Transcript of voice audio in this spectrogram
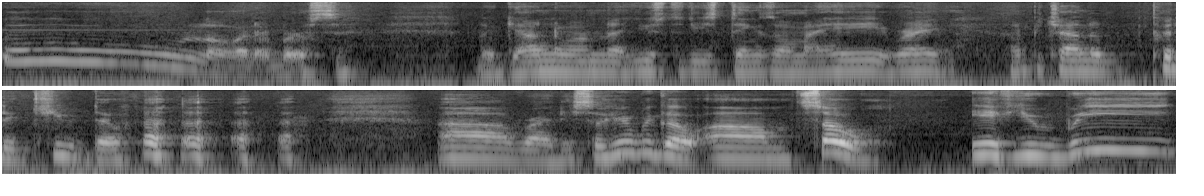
Ooh, Lord have mercy. Look, y'all know I'm not used to these things on my head, right? I'll be trying to put it cute though. Alrighty, so here we go. Um, so if you read,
